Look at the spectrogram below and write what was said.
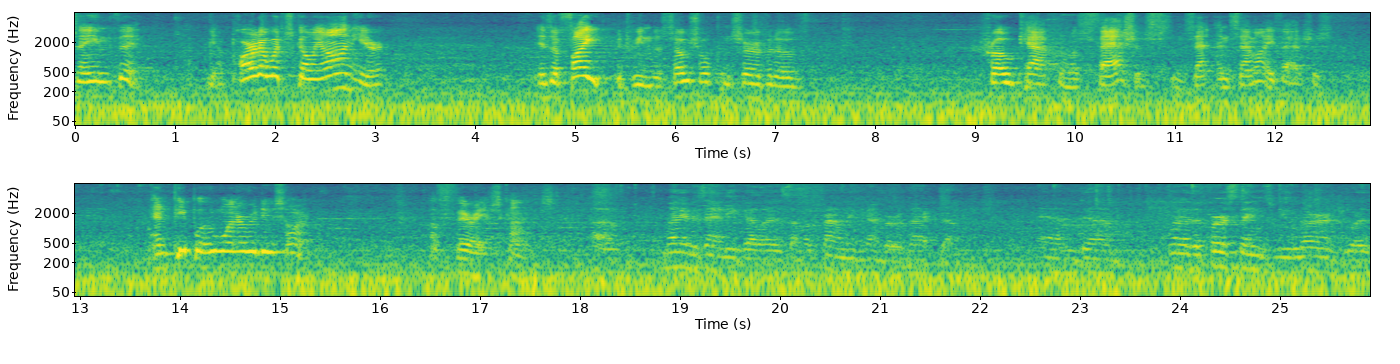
same thing. Know, part of what's going on here is a fight between the social conservative pro-capitalist fascists and, and semi-fascists and people who want to reduce harm of various kinds. Uh, my name is Andy Velez. I'm a founding member of ACT UP. And um, one of the first things we learned was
